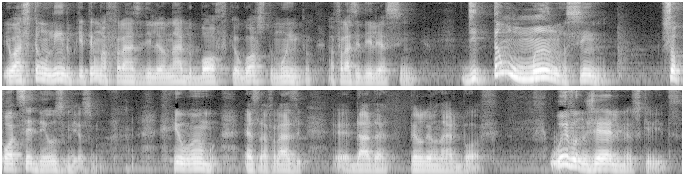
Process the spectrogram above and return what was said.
Eu acho tão lindo, porque tem uma frase de Leonardo Boff que eu gosto muito. A frase dele é assim: De tão humano assim, só pode ser Deus mesmo. Eu amo essa frase é, dada pelo Leonardo Boff. O Evangelho, meus queridos,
